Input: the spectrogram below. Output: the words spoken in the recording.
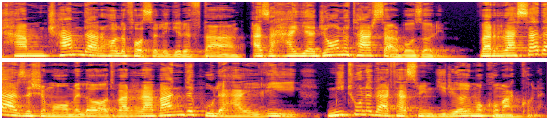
کم کم در حال فاصله گرفتن از هیجان و ترس در بازاریم و رصد ارزش معاملات و روند پول حقیقی می‌تونه در تصمیم گیری های ما کمک کنه.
